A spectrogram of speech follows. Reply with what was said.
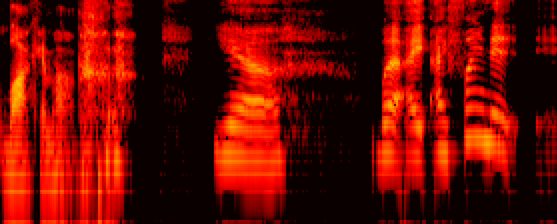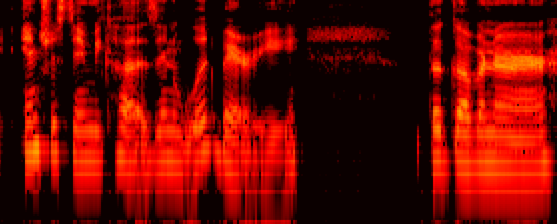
lock him up? yeah, but I I find it interesting because in Woodbury, the governor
